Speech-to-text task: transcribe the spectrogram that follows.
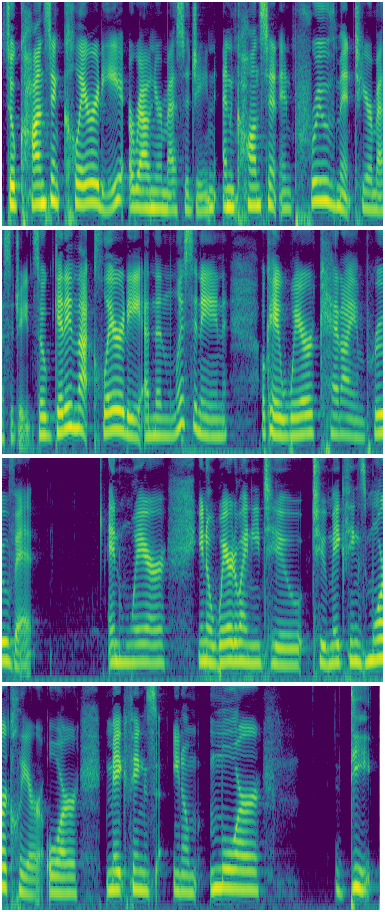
So constant clarity around your messaging and constant improvement to your messaging. So getting that clarity and then listening, okay, where can I improve it? And where you know where do i need to to make things more clear or make things you know more deep?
